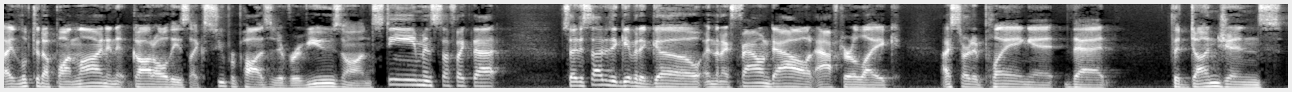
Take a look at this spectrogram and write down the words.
I looked it up online, and it got all these like super positive reviews on Steam and stuff like that. So I decided to give it a go, and then I found out after like I started playing it that the dungeons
